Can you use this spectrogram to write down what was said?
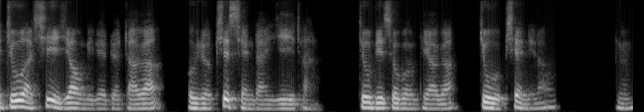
အကျိုးကရှေ့ရောက်နေတဲ့အတွက်ဒါကဘုန်းကြီးတို့ဖြစ်စဉ်တိုင်းရေးထားကျိုးပြစ္ဆုတ်ပုံတရားကကျိုးဖြစ်နေတာနော်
